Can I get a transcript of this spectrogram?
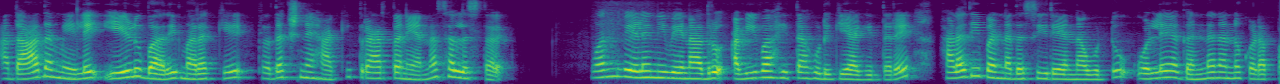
ಅದಾದ ಮೇಲೆ ಏಳು ಬಾರಿ ಮರಕ್ಕೆ ಪ್ರದಕ್ಷಿಣೆ ಹಾಕಿ ಪ್ರಾರ್ಥನೆಯನ್ನು ಸಲ್ಲಿಸ್ತಾರೆ. ಒಂದು ವೇಳೆ ನೀವೇನಾದರೂ ಅವಿವಾಹಿತ ಹುಡುಗಿಯಾಗಿದ್ದರೆ ಹಳದಿ ಬಣ್ಣದ ಸೀರೆಯನ್ನು ಉಟ್ಟು ಒಳ್ಳೆಯ ಗಂಡನನ್ನು ಕೊಡಪ್ಪ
